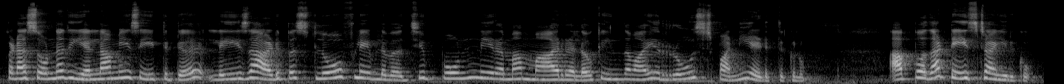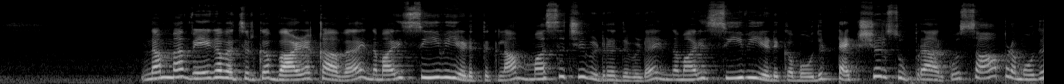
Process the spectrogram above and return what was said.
இப்போ நான் சொன்னது எல்லாமே சேர்த்துட்டு லேசாக அடுப்பை ஸ்லோ ஃப்ளேமில் வச்சு பொன்னிறமாக மாறுற அளவுக்கு இந்த மாதிரி ரோஸ்ட் பண்ணி எடுத்துக்கணும். அப்போ தான் டேஸ்ட்டாக இருக்கும். நம்ம வேக வச்சுருக்க வாழைக்காவை இந்த மாதிரி சீவி எடுத்துக்கலாம். மசிச்சு விடுறதை விட இந்த மாதிரி சீவி எடுக்கும் போது டெக்ஸ்சர் சூப்பராக இருக்கும். சாப்பிடும் போது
